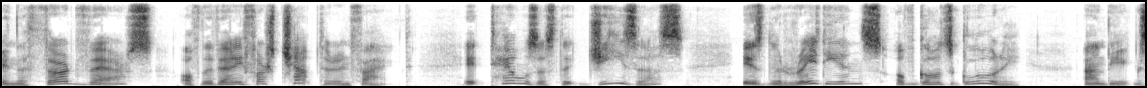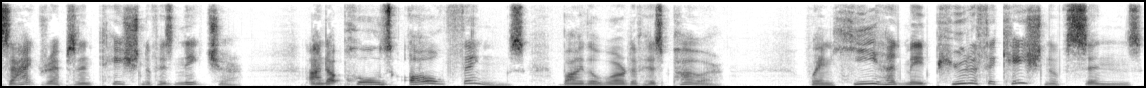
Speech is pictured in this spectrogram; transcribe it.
in the third verse of the very first chapter, in fact. It tells us that Jesus is the radiance of God's glory and the exact representation of his nature and upholds all things by the word of his power. When he had made purification of sins,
